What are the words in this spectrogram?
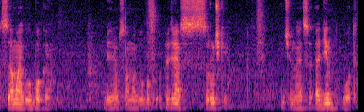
Самое глубокое. Берем самое глубокое. Определяем с ручки. Начинается один вот.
